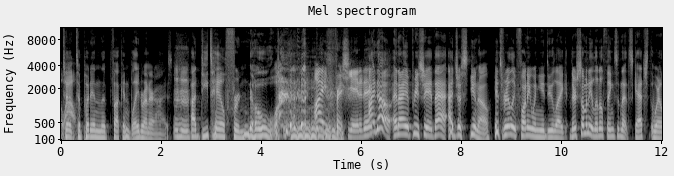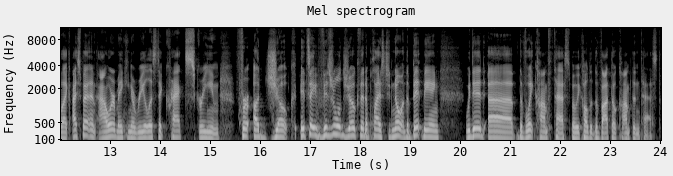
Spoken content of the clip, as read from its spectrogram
Oh, to wow. to put in the fucking Blade Runner eyes. hmm A detail for no one. I appreciated it. I know, and I appreciate that. I just, you know, it's really funny when you do like. There's so many little things in that sketch where like I spent an hour making a realistic cracked screen for a joke. It's a visual joke that applies to no one. The bit being. We did uh, the Voight Kampff test, but we called it the Vato Compton test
